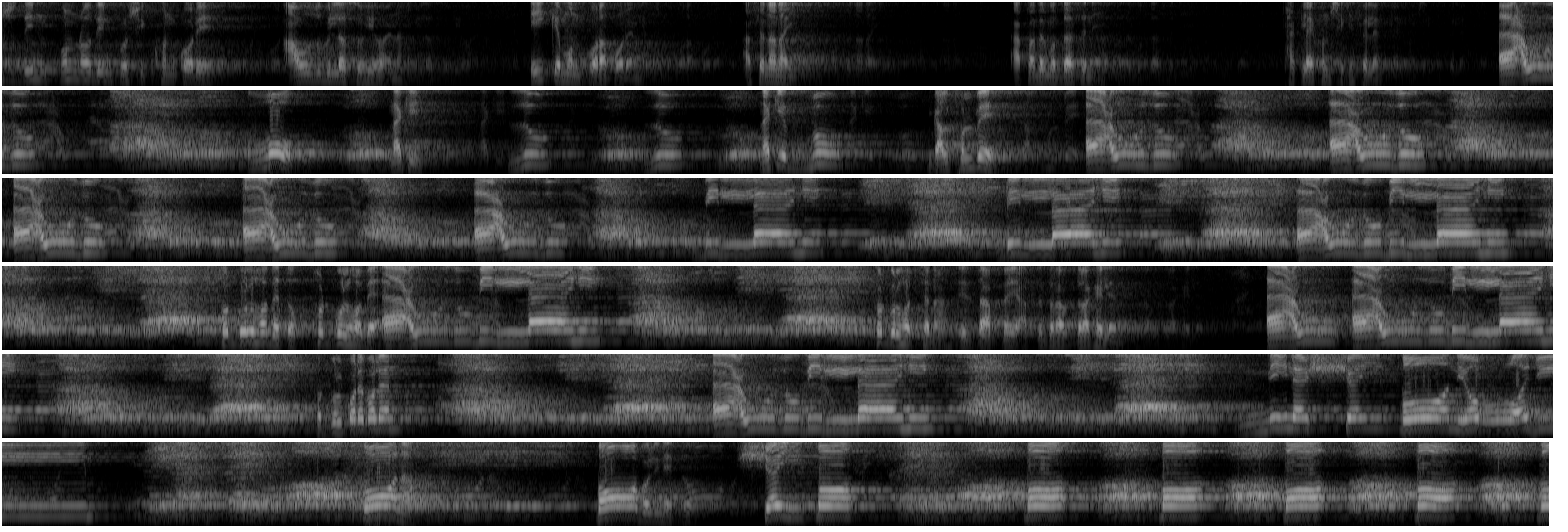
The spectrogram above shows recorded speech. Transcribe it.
দশ দিন, পনেরো দিন প্রশিক্ষণ করে আউজুবিল্লা সহি হয় না। এই কেমন পড়া পড়েন? আছে না নাই? আপনাদের মধ্যে আছে নি? থাকলে এখন শিখে ফেলেন। নাকি? লু লু, নাকি বু গাল ফুলবে? আউজু আউজু أعوذ أعوذ أعوذ بالله بالله أعوذ بالله ঠোঁট গোল হবে তো ঠোঁট গোল হবে আউযু বিল্লাহি ঠোঁট গোল হচ্ছে না এই যে আপনি আপনি ধরা ধরা খাইলেন أعو أعوذ بالله ঠোঁটগুল করে বলেন أعوذ بالله من الشيطان الرجيم তো না তো বলি নাই তো সেই তো তো ط ط ط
